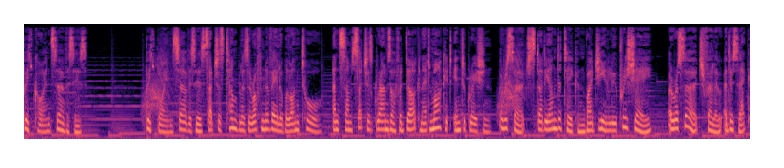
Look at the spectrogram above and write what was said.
Bitcoin services Bitcoin services such as tumblers are often available on Tor, and some such as Grams offer darknet market integration. A research study undertaken by Jean-Loup Richet, a research fellow at ESSEC,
